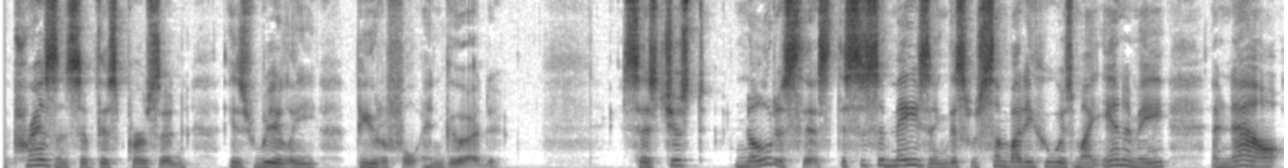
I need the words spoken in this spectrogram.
the presence of this person is really beautiful and good. It says, just notice this. This is amazing. This was somebody who was my enemy, and now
